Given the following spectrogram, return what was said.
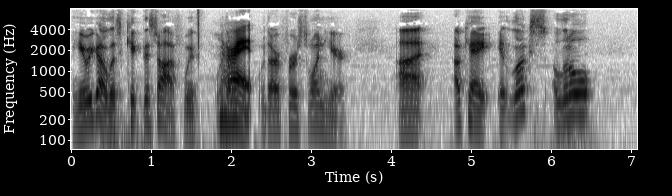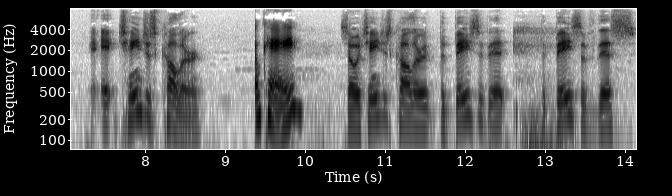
here we go. Let's kick this off with with, All our, right. with our first one here. Uh, okay, it looks a little. It it changes color. Okay. So it changes color. The base of it, the base of this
